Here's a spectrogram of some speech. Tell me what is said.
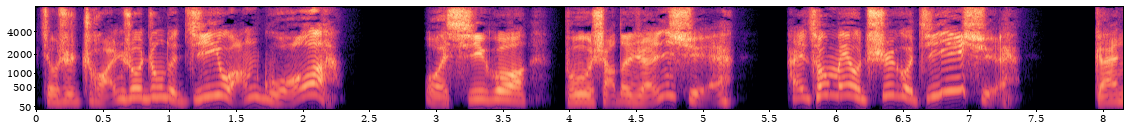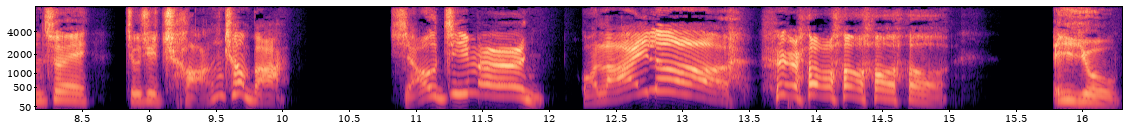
就是传说中的鸡王国啊！我吸过不少的人血，还从没有吃过鸡血，干脆就去尝尝吧。小鸡们，我来了！哈哈哈哈！哎呦，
